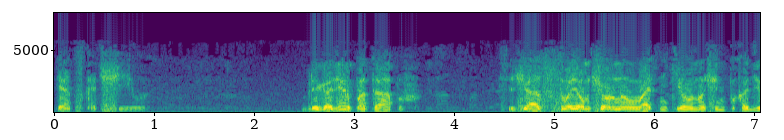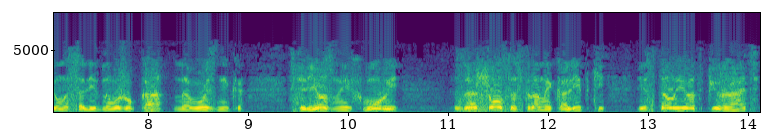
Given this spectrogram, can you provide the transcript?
и отскочила. Бригадир Потапов. Сейчас в своем черном ватнике он очень походил на солидного жука, навозника, серьезный и хмурый, зашел со стороны калитки и стал ее отпирать.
